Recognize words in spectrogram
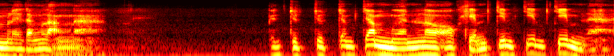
ำเลยหลังๆนะฮะ เป็นจุดจุดจำจ้ำเหมือนเราเอาเข็มจิ้มจิ้มจิ้มนะฮะ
